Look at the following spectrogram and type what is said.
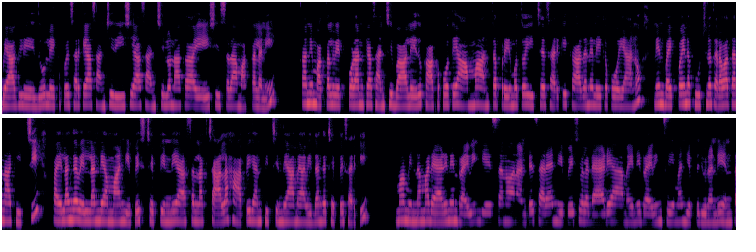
బ్యాగ్ లేదు. లేకపోయేసరికి ఆ సంచి తీసి ఆ సంచిలో నాకు వేసి ఇస్తుంది ఆ మక్కలని. కానీ మక్కలు పెట్టుకోవడానికి ఆ సంచి బాగాలేదు కాకపోతే ఆ అమ్మ అంత ప్రేమతో ఇచ్చేసరికి కాదనే లేకపోయాను. నేను బైక్ పైన కూర్చున్న తర్వాత నాకు ఇచ్చి పైలంగా వెళ్ళండి అమ్మ అని చెప్పేసి చెప్పింది. అసలు నాకు చాలా హ్యాపీగా అనిపించింది ఆమె ఆ విధంగా చెప్పేసరికి. మా మిన్నమ్మ డాడీ నేను డ్రైవింగ్ చేస్తాను అని అంటే సరే అని చెప్పేసి వాళ్ళ డాడీ ఆమెని డ్రైవింగ్ చేయమని చెప్తే చూడండి ఎంత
